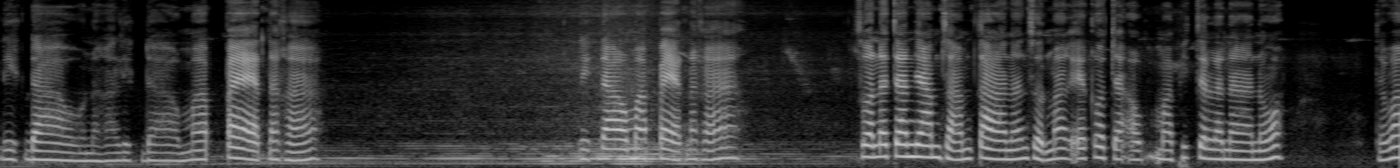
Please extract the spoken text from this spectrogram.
เลขดาวนะคะ เลขดาวมาแปดนะคะ เลขดาวมาแปดนะคะ ส่วนอาจารย์ยามสามตานั้นส่วนมากแอดก็จะเอามาพิจารณาเนาะแต่ว่า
